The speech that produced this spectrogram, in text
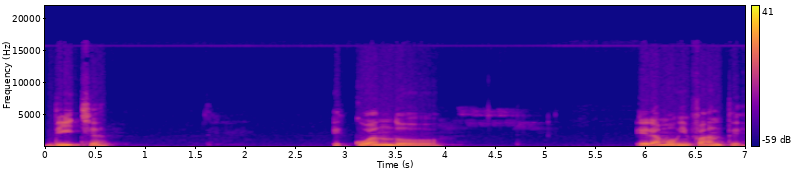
dicha, es cuando éramos infantes,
